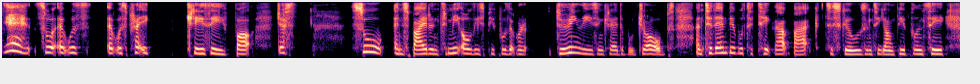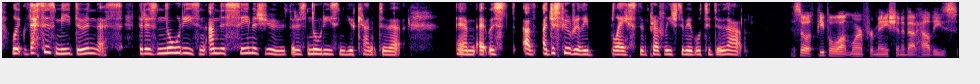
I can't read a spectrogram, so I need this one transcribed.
yeah, so it was it was pretty crazy, but just so inspiring to meet all these people that were doing these incredible jobs and to then be able to take that back to schools and to young people and say, look, this is me doing this. There is no reason. I'm the same as you. There is no reason you can't do it. Um, it was. I, I just feel really blessed and privileged to be able to do that. So, if people want more information about how these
